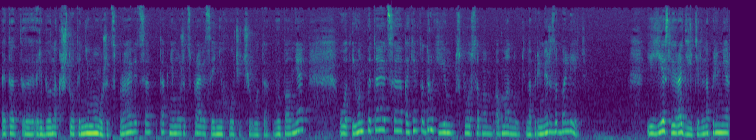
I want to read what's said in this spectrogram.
этот э, ребенок что-то не может справиться, так не может справиться и не хочет чего-то выполнять. Вот. И он пытается каким-то другим способом обмануть, например, заболеть. И если родитель, например,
